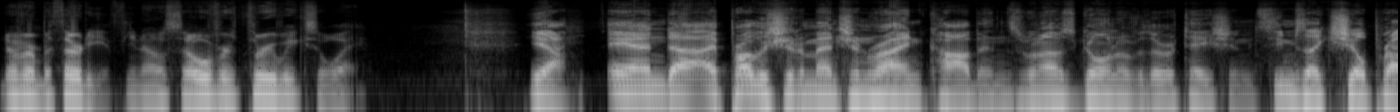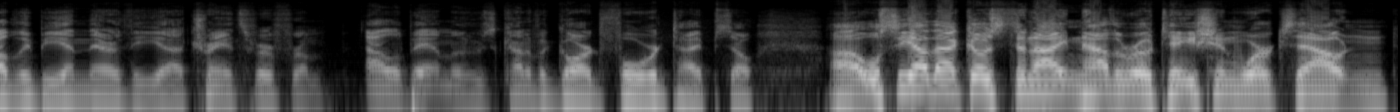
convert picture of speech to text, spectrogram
November 30th. You know, so over three weeks away. Yeah, and uh, I probably should have mentioned Ryan Cobbins when I was going over the rotation. It seems like she'll probably be in there, the uh, transfer from Alabama, who's kind of a guard forward type. So uh, we'll see how that goes tonight and how the rotation works out and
